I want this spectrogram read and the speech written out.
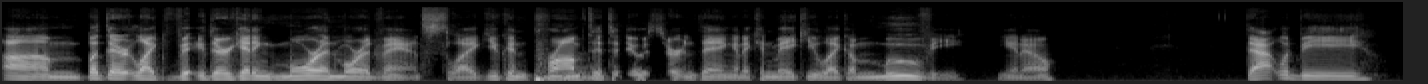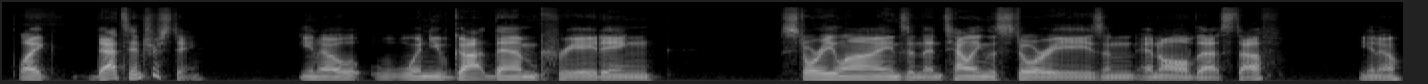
um, but they're like they're getting more and more advanced. Like you can prompt mm. it to do a certain thing, and it can make you like a movie. You know, that would be like that's interesting. You know, when you've got them creating storylines and then telling the stories and and all of that stuff you know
